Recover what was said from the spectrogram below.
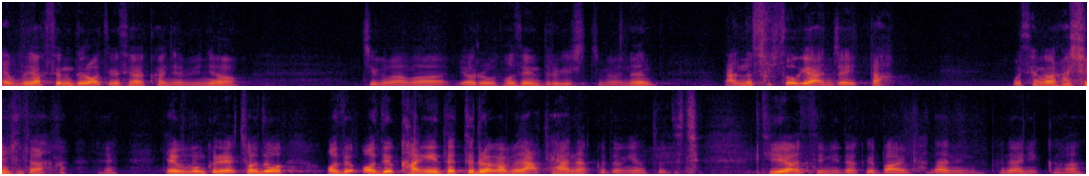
대부분 학생들은 어떻게 생각하냐면요. 지금 아마 여러 선생님들 계시지만은 나는 숲속에 앉아 있다. 뭐 생각을 하십니다. 네? 대부분 그래요. 저도 어디, 어디 강의 때 들어가면 앞에 안 앉거든요. 저도 뒤에 앉습니다. 그 마음이 편한, 편하니까.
